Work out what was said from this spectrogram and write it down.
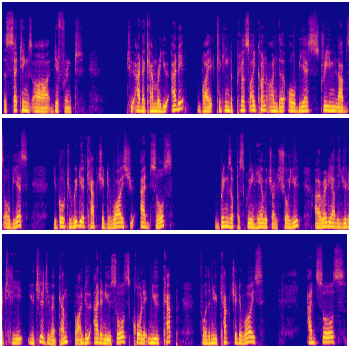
the settings are different to add a camera. You add it by clicking the plus icon on the OBS, Streamlabs OBS. You go to video capture device, you add source brings up a screen here which I'll show you. I already have the utility utility webcam, but I'll do add a new source, call it new cap for the new capture device. Add source,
